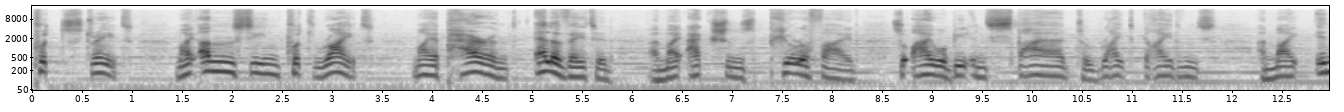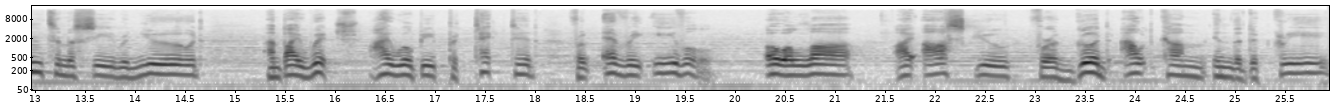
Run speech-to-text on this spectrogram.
put straight, my unseen put right, my apparent elevated, and my actions purified, so I will be inspired to right guidance, and my intimacy renewed, and by which I will be protected from every evil. O Allah, I ask you for a good outcome in the decree,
